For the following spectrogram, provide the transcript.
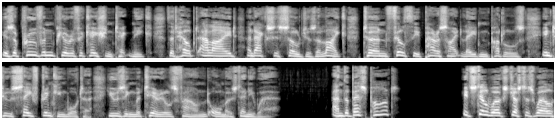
is a proven purification technique that helped Allied and Axis soldiers alike turn filthy parasite-laden puddles into safe drinking water using materials found almost anywhere. And the best part? It still works just as well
